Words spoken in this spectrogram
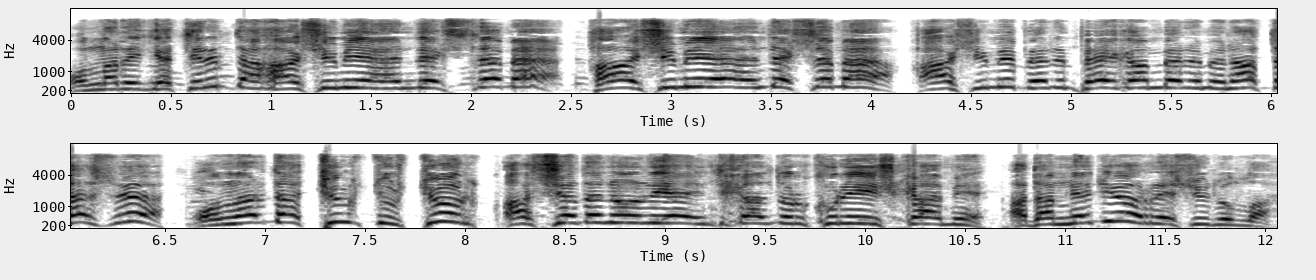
Onları getirip de Haşimi'ye endeksleme. Haşimi'ye endeksleme. Haşimi benim peygamberimin atası. Onlar da Türktür, Türk. Asya'dan oraya intikaldır Kureyş kavmi. Adam ne diyor Resulullah?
